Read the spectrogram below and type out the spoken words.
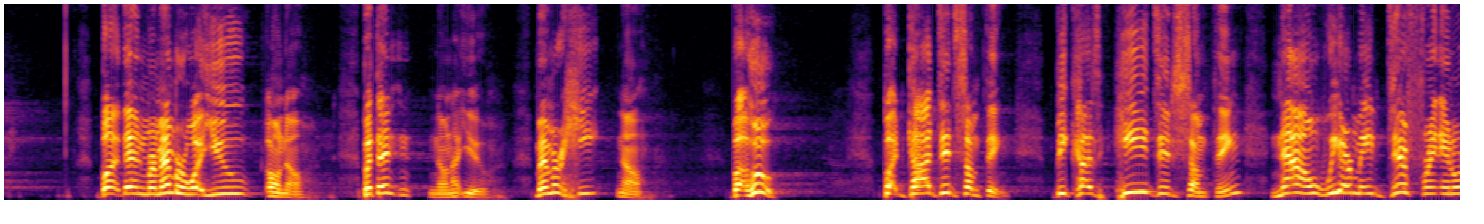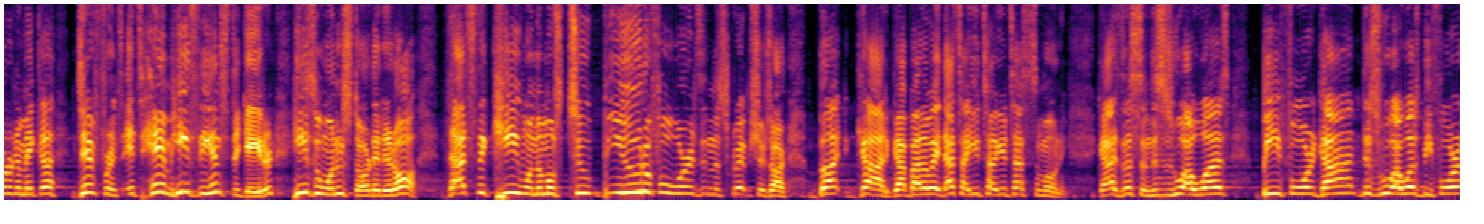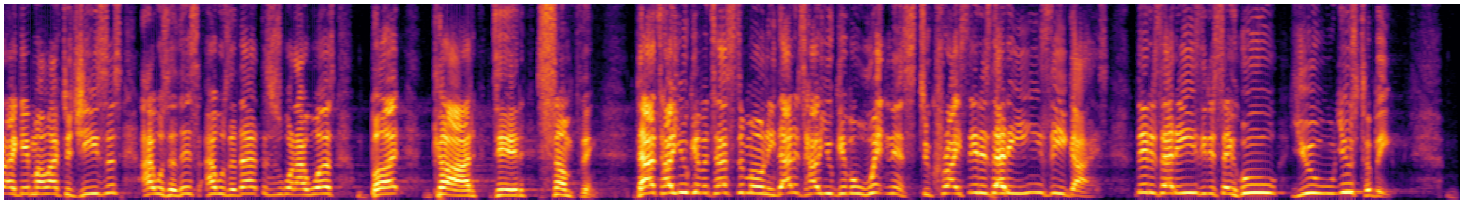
But then remember what you, oh no. But then, no, not you. Remember he, no. But who? But God did something. Because he did something, now we are made different in order to make a difference. It's Him. He's the instigator. He's the one who started it all. That's the key. One the most two beautiful words in the scriptures are, but God. God, by the way, that's how you tell your testimony. Guys, listen, this is who I was before God. This is who I was before I gave my life to Jesus. I was a this, I was a that. This is what I was, but God did something. That's how you give a testimony. That is how you give a witness to Christ. It is that easy, guys. It is that easy to say who you used to be.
